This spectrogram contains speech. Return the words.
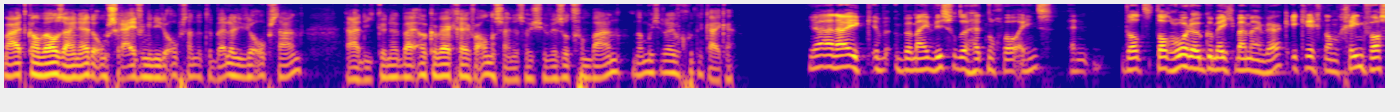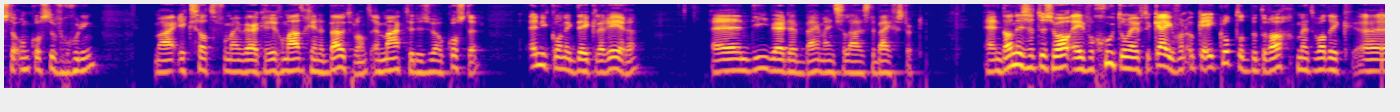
Maar het kan wel zijn, hè, de omschrijvingen die erop staan, de tabellen die erop staan. ja, die kunnen bij elke werkgever anders zijn. Dus als je wisselt van baan, dan moet je er even goed naar kijken. Ja, nou, ik, bij mij wisselde het nog wel eens. En dat, dat hoorde ook een beetje bij mijn werk. Ik kreeg dan geen vaste onkostenvergoeding. Maar ik zat voor mijn werk regelmatig in het buitenland en maakte dus wel kosten. En die kon ik declareren. En die werden bij mijn salaris erbij gestort. En dan is het dus wel even goed om even te kijken van... oké, klopt dat bedrag met wat ik uh,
